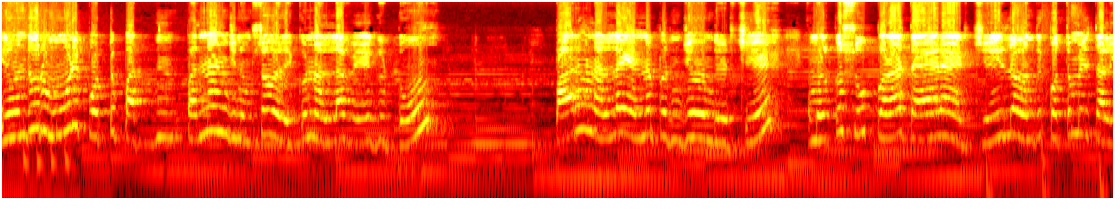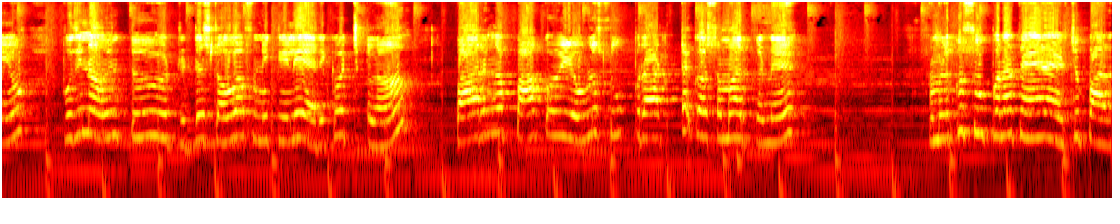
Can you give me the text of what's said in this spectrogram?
இது வந்து ஒரு மூடி போட்டு பத் பதினஞ்சு நிமிஷம் வரைக்கும் நல்லா வேகட்டும். பாருங்க நல்லா எண்ணெய் பிரிஞ்சு வந்துடுச்சு நம்மளுக்கு சூப்பராக தயாராகிடுச்சு இதில் வந்து கொத்தமல்லி தலையும் புதினாவையும் தூவி விட்டுட்டு ஸ்டவ் ஆஃப் பண்ணி கீழே இறக்கி வச்சுக்கலாம். பாருங்கள் பார்க்கவே எவ்வளோ சூப்பராக அட்டகாசமாக இருக்குன்னு. நம்மளுக்கு சூப்பராக தயாராகிடுச்சு பாருங்கள்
